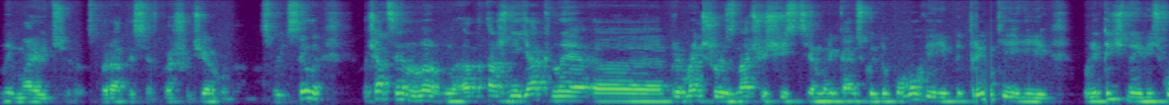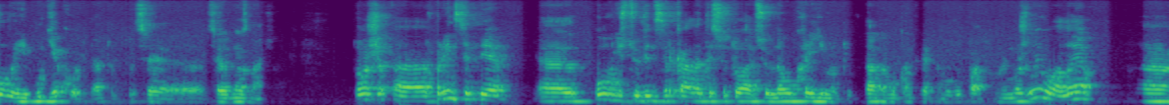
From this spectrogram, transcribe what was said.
вони мають спиратися в першу чергу да, на свої сили. Хоча це ну, аж ніяк не е, применшує значущість американської допомоги і підтримки, і політичної, і військової, і будь-якої. Да? Тобто це, це однозначно. Тож, е, в принципі, е, повністю відзеркалити ситуацію на Україну тут в даному конкретному випадку неможливо, але е,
